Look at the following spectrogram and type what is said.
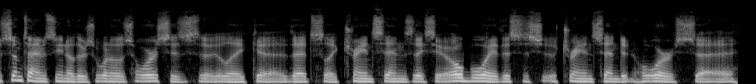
sometimes, you know, there's one of those horses uh, like, uh, that's like transcends. They say, oh boy, this is a transcendent horse. Uh,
